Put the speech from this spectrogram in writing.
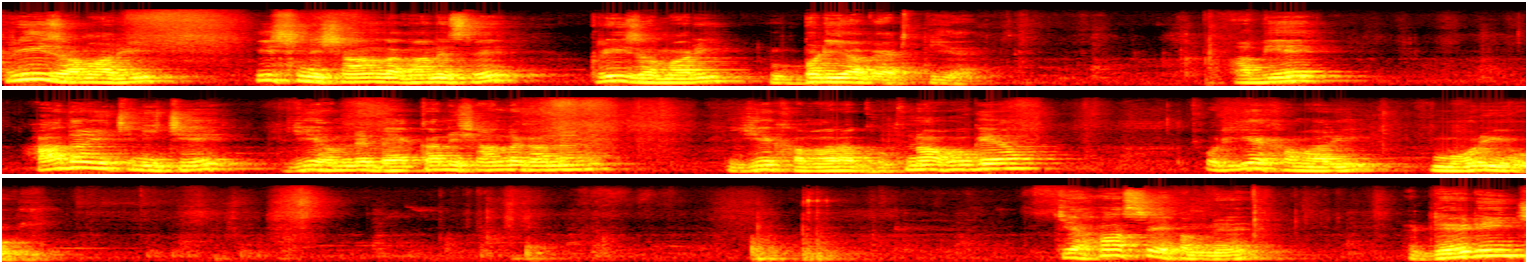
क्रीज हमारी, इस निशान लगाने से क्रीज हमारी बढ़िया बैठती है। अब ये आधा इंच नीचे, ये हमने बैक का निशान लगाना है। ये हमारा घुटना हो गया और ये हमारी मोरी होगी। यहाँ से हमने डेढ़ इंच,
